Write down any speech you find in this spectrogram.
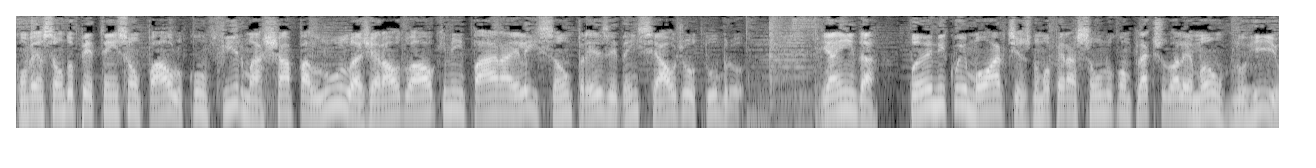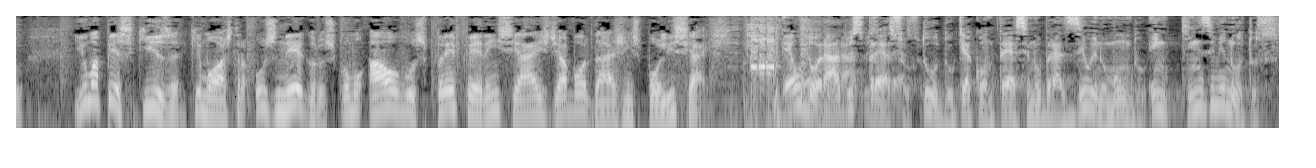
Convenção do PT em São Paulo confirma a chapa Lula-Geraldo Alckmin para a eleição presidencial de outubro. E ainda, pânico e mortes numa operação no Complexo do Alemão, no Rio e uma pesquisa que mostra os negros como alvos preferenciais de abordagens policiais. É o Dourado Expresso. Tudo o que acontece no Brasil e no mundo em 15 minutos.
